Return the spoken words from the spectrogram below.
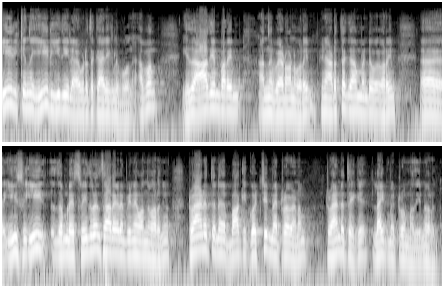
ഈ ഇരിക്കുന്ന ഈ രീതിയിലാണ് ഇവിടുത്തെ കാര്യങ്ങൾ പോകുന്നത്. അപ്പം ഇത് ആദ്യം പറയും അന്ന് വേണമെന്ന് പറയും പിന്നെ അടുത്ത ഗവൺമെന്റ് പറയും ഈ ഈ നമ്മുടെ ശ്രീധരൻ സാറേനെ പിന്നെ വന്ന് പറഞ്ഞു ട്രാൻഡത്തിന് ബാക്കി കൊച്ചി മെട്രോ വേണം ട്രാൻഡത്തേക്ക് ലൈറ്റ് മെട്രോ മതി എന്ന് പറഞ്ഞു.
